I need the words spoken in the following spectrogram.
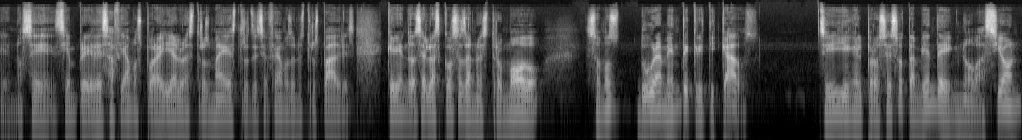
eh, no sé, siempre desafiamos por ahí a nuestros maestros, desafiamos a nuestros padres, queriendo hacer las cosas a nuestro modo, somos duramente criticados. Sí, y en el proceso también de innovación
